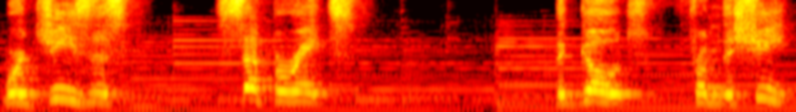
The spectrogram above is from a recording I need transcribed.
where Jesus separates the goats from the sheep.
